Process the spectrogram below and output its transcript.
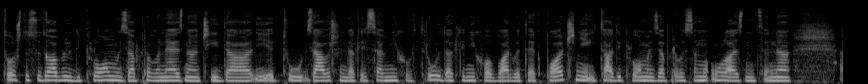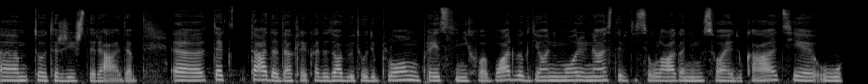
to što su dobili diplomu zapravo ne znači da je tu završen dakle, sav njihov trud, dakle njihova borba tek počinje i ta diploma je zapravo samo ulaznica na um, to tržište rada. E, tek tada, dakle, kada dobiju tu diplomu, predstavi njihova borba gdje oni moraju nastaviti sa ulaganjem u svoje edukacije, u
